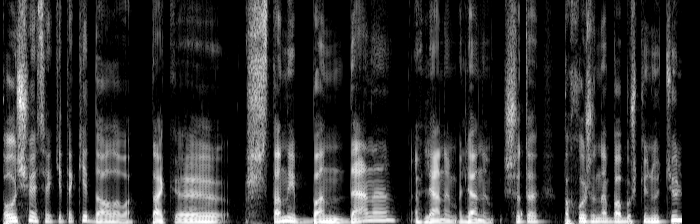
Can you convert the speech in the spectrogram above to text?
Получається, кита такі далова. Так, е, штани бандана. Глянем, глянем. Що-то похоже на бабушкину тюль,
